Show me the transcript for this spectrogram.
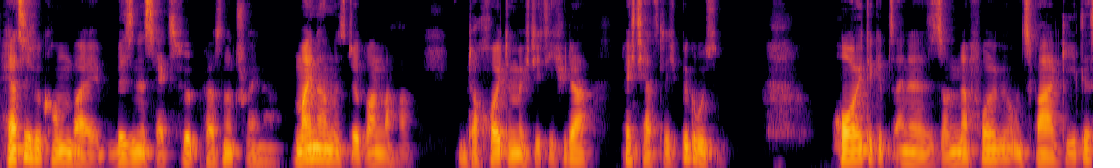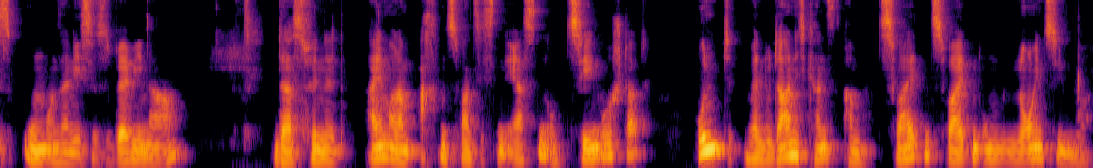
Herzlich willkommen bei Business Hacks für Personal Trainer. Mein Name ist Dirk Wannmacher und auch heute möchte ich dich wieder recht herzlich begrüßen. Heute gibt es eine Sonderfolge und zwar geht es um unser nächstes Webinar. Das findet einmal am 28.01. um 10 Uhr statt und wenn du da nicht kannst, am 2.2. um 19 Uhr.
